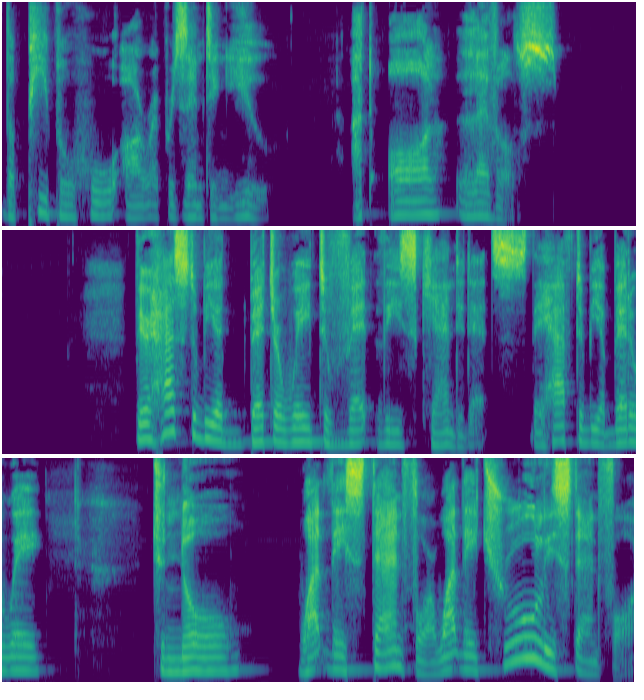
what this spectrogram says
the people who are representing you at all levels. There has to be a better way to vet these candidates. There have to be a better way to know what they stand for, what they truly stand for.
